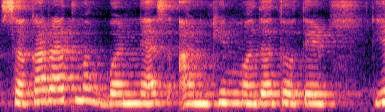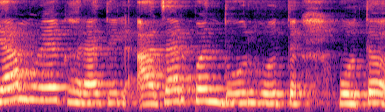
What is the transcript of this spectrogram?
सकारात्मक बनण्यास आणखीन मदत होते. यामुळे घरातील आजार पण दूर होत होतं.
